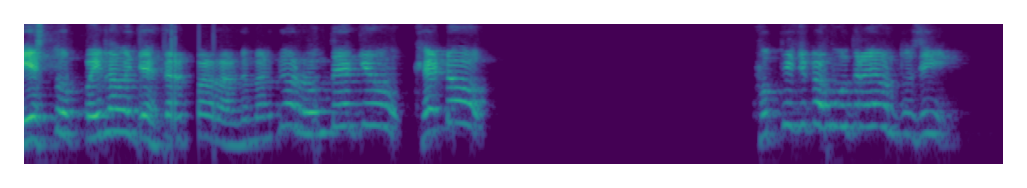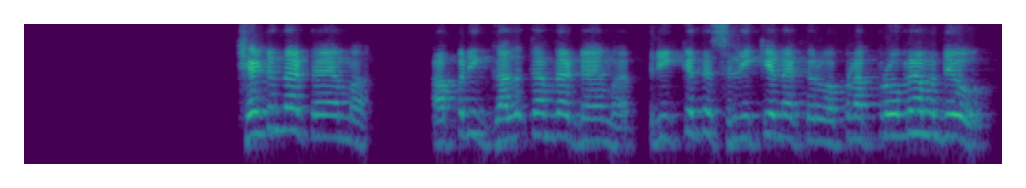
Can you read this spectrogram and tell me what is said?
ਇਸ ਤੋਂ ਪਹਿਲਾਂ ਵੀ ਜਹਦਰ ਪ੍ਰਧਾਨ ਬਣ ਗਿਆ ਰੋਂਦੇ ਕਿਉਂ? ਖੇਡੋ। ਖੁੱਤੀ ਚ ਕਬੂਤ ਰਹੇ ਹੁਣ ਤੁਸੀਂ। ਖੇਡਣ ਦਾ ਟਾਈਮ ਆਪਣੀ ਗੱਲ ਕਰਨ ਦਾ ਟਾਈਮ ਤਰੀਕੇ ਤੇ ਸਲੀਕੇ ਨਾਲ ਕਰੋ, ਆਪਣਾ ਪ੍ਰੋਗਰਾਮ ਦਿਓ।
